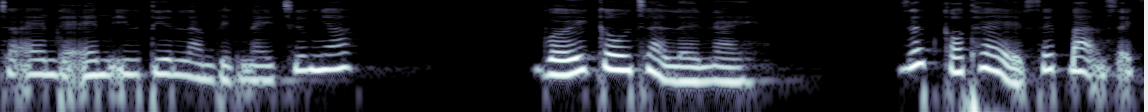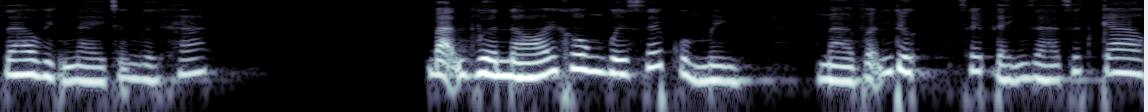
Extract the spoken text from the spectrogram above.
cho em để em ưu tiên làm việc này trước nhé. Với câu trả lời này, rất có thể sếp bạn sẽ giao việc này cho người khác. Bạn vừa nói không với sếp của mình mà vẫn được sếp đánh giá rất cao.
